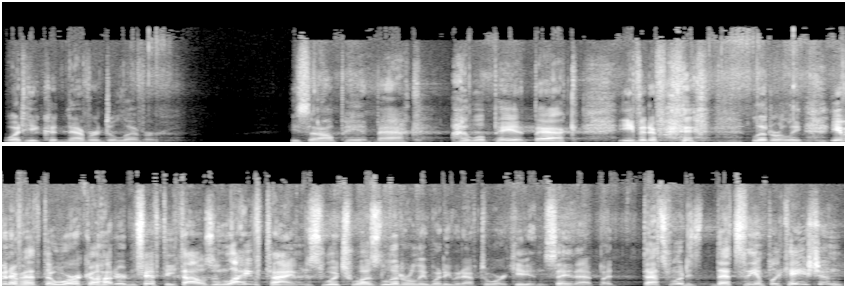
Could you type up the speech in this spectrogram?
what he could never deliver he said, I'll pay it back. I will pay it back, even if, literally, even if I have to work 150,000 lifetimes, which was literally what he would have to work. He didn't say that, but that's, what, that's the implication.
